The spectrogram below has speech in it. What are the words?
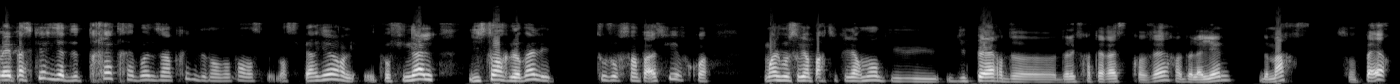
Mais parce qu'il y a de très très bonnes intrigues de temps en temps dans, dans Supergirl et qu'au final, l'histoire globale est toujours sympa à suivre, quoi. Moi, je me souviens particulièrement du, du père de, de l'extraterrestre vert, de l'alien, de Mars, son père.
